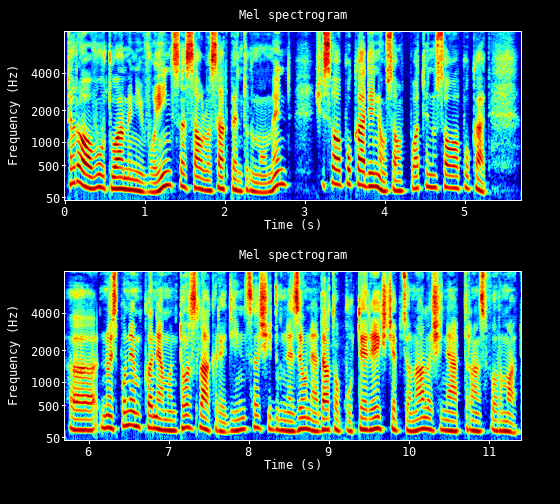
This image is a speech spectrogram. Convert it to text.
Dar au avut oamenii voință, s-au lăsat pentru un moment și s-au apucat din nou, sau poate nu s-au apucat. Uh, noi spunem că ne-am întors la credință și Dumnezeu ne-a dat o putere excepțională și ne-a transformat.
